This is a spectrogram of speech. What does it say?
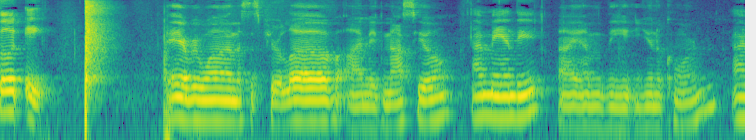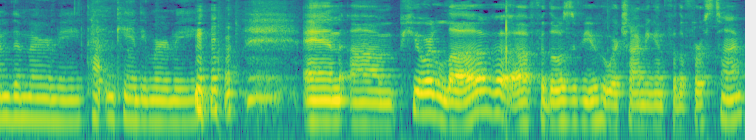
Episode 8. Hey everyone, this is Pure Love. I'm Ignacio. I'm Mandy. I am the unicorn. I'm the mermaid, cotton candy mermaid. And um, Pure Love, uh, for those of you who are chiming in for the first time,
